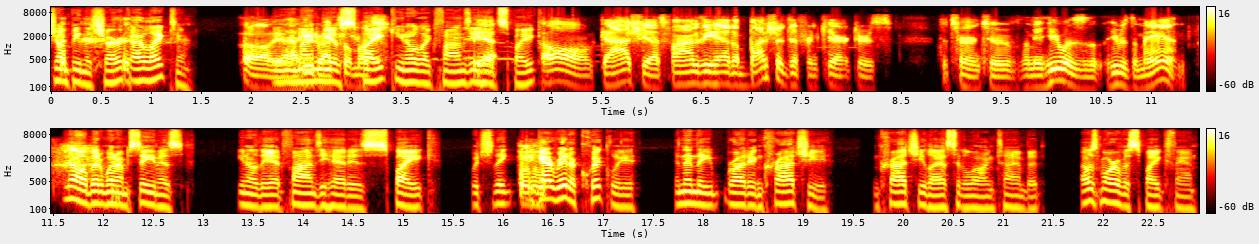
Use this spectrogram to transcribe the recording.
jumping the shark. I liked him. Oh He yeah, he reminded me of so Spike, much- you know, like Fonzie Yeah. had Spike. Oh gosh, yes. Fonzie had a bunch of different characters to turn to. I mean, he was he was the man. No, but what I'm saying is, you know, they had Fonzie had his Spike, which they, they Mhm. got rid of quickly, and then they brought in Crotchy, and Crotchy lasted a long time. But I was more of a Spike fan.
